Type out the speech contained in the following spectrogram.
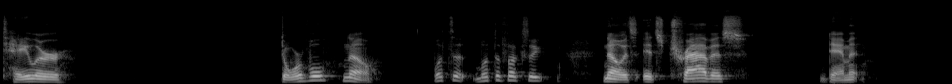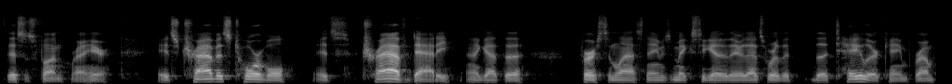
Taylor Dorval? No. What's the what the fuck's it? No, it's it's Travis. Damn it, this is fun right here. It's Travis Torval. It's Trav Daddy. I got the first and last names mixed together there. That's where the the Taylor came from.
